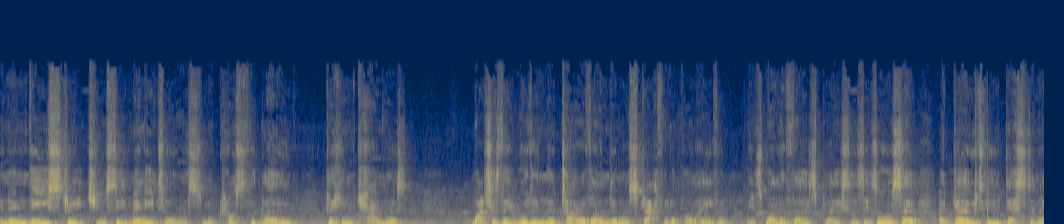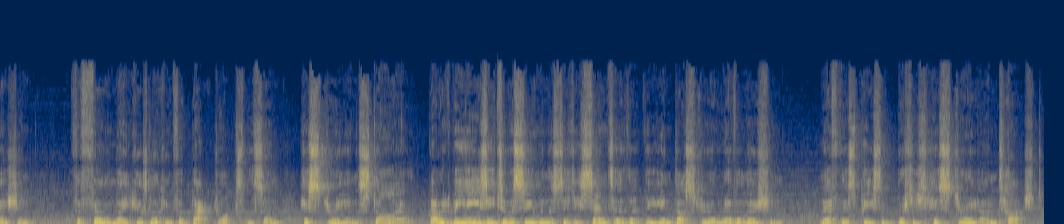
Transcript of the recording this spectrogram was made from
and in these streets you'll see many tourists from across the globe clicking cameras, much as they would in the Tower of London or Stratford upon Avon. It's one of those places. It's also a go to destination for filmmakers looking for backdrops with some history and style. Now, it would be easy to assume in the city centre that the Industrial Revolution left this piece of British history untouched,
